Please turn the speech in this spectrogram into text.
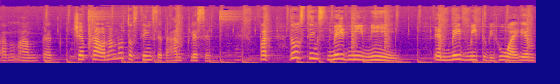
um, um, the chapter on a lot of things that are unpleasant. But those things made me me and made me to be who I am.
